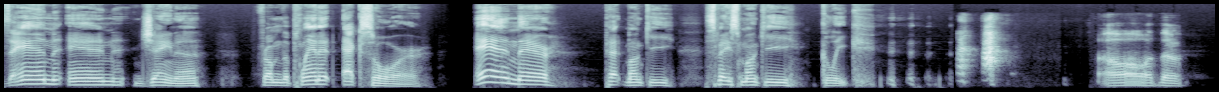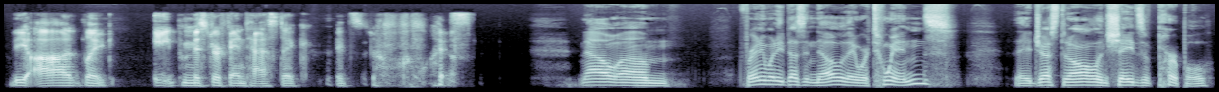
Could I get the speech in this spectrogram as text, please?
Zan and Jayna from the planet Exxor, and their pet monkey, space monkey Gleek. Oh, the the odd like ape Mister Fantastic. It's Now, um, for anybody who doesn't know, they were twins. They dressed in all in shades of purple.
